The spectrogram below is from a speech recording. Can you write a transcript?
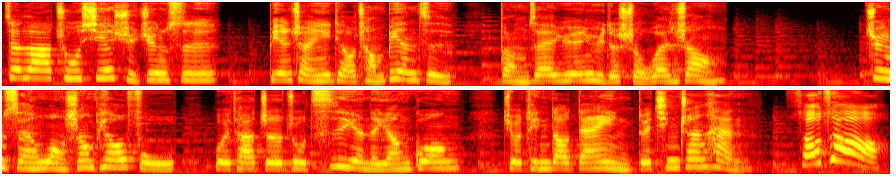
再拉出些许菌丝，编成一条长辫子，绑在渊羽的手腕上。菌伞往上漂浮，为他遮住刺眼的阳光。就听到丹影对青川喊：“草草，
